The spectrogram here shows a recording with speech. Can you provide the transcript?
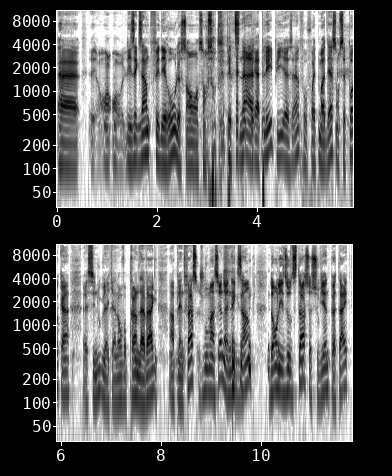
les exemples fédéraux sont, sont, très pertinents à rappeler, puis il hein, faut, faut, être modeste. On ne sait pas quand c'est nous qui allons prendre la vague en pleine face. Je vous mentionne un exemple dont les auditeurs se souviennent peut-être.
